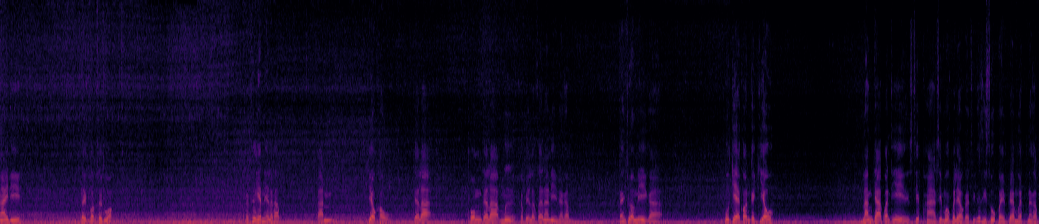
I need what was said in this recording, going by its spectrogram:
ง่ายดีได้ความสะดวก ก็คือเห็นนี่แหละครับ การเกี่ยวเขาแต่ละทงแต่ละมือก็เป็นลักษณะนี้นะครับในช่วงนี้ก็ผู้แก่ก่อนก็เกี่ยว หลังจากวันที่สิบห้าสิบหกไปแล้วก็ถึงที่สูกไปแปรหมดนะครับ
